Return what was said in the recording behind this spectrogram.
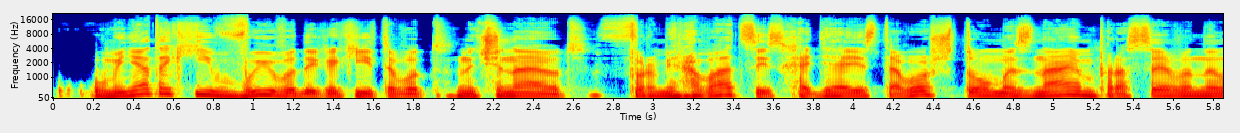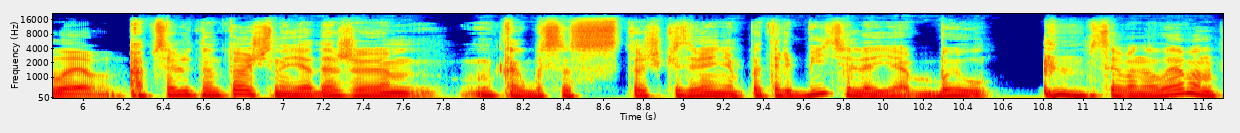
у меня такие выводы какие-то вот начинают формироваться, исходя из того, что мы знаем про 7-Eleven. Абсолютно точно. Я даже, как бы со, с точки зрения потребителя, я был 7-Eleven,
